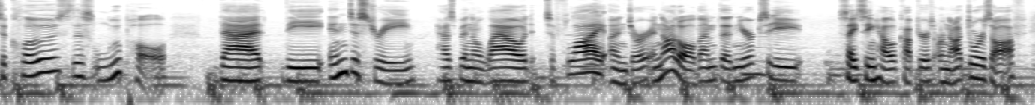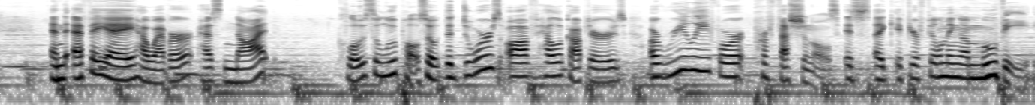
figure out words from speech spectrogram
to close this loophole that the industry has been allowed to fly under, and not all of them. The New York City sightseeing helicopters are not doors off. And the FAA, however, has not closed the loophole. So the doors off helicopters are really for professionals. It's like if you're filming a movie.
